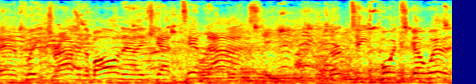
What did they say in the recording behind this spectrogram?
VanVleet driving the ball. Now he's got 10 dimes. 13 points to go with it.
